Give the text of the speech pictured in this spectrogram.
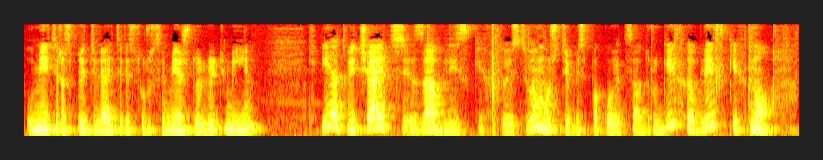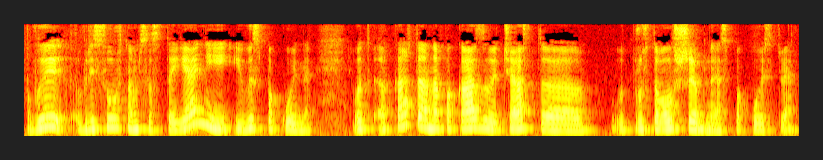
уметь распределять ресурсы между людьми, и отвечать за близких. То есть вы можете беспокоиться о других, о близких, но вы в ресурсном состоянии и вы спокойны. Вот карта, она показывает часто вот просто волшебное спокойствие.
